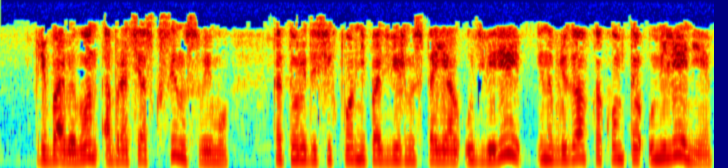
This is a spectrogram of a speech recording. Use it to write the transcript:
— прибавил он, обратясь к сыну своему, который до сих пор неподвижно стоял у дверей и наблюдал в каком-то умилении,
